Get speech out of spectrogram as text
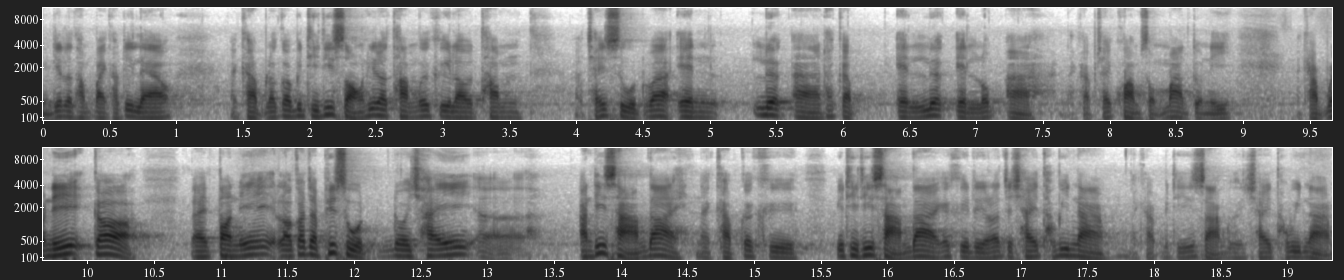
1 ที่เราทำไปคราวที่แล้วนะครับแล้วก็วิธีที่ 2 ที่เราทำก็คือเราทำใช้สูตรว่า n เลือก r เท่ากับ n เลือก n ลบ r นะครับใช้ความสมมาตรตัวนี้นะครับวันนี้ก็ในตอนนี้เราก็จะพิสูจน์โดยใช้ อันที่ 3 ได้นะครับก็คือวิธีที่ 3 ได้ก็คือเดี๋ยวเราจะใช้ทวินามนะครับวิธีที่ 3 คือใช้ทวินาม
